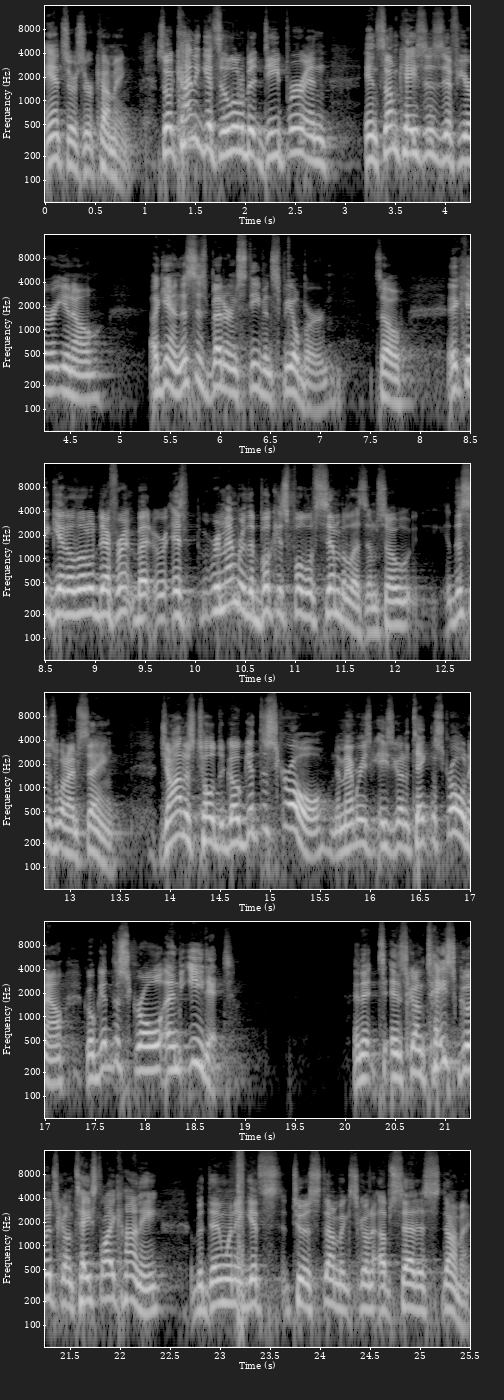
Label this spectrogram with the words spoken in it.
answers are coming. So it kind of gets a little bit deeper. And in some cases, if you're, you know, again, this is better than Steven Spielberg. So it could get a little different, but remember, the book is full of symbolism. So this is what I'm saying. John is told to go get the scroll. Remember, he's, he's going to take the scroll now. Go get the scroll and eat it. And it, it's going to taste good. It's going to taste like honey. But then when it gets to his stomach, it's going to upset his stomach.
